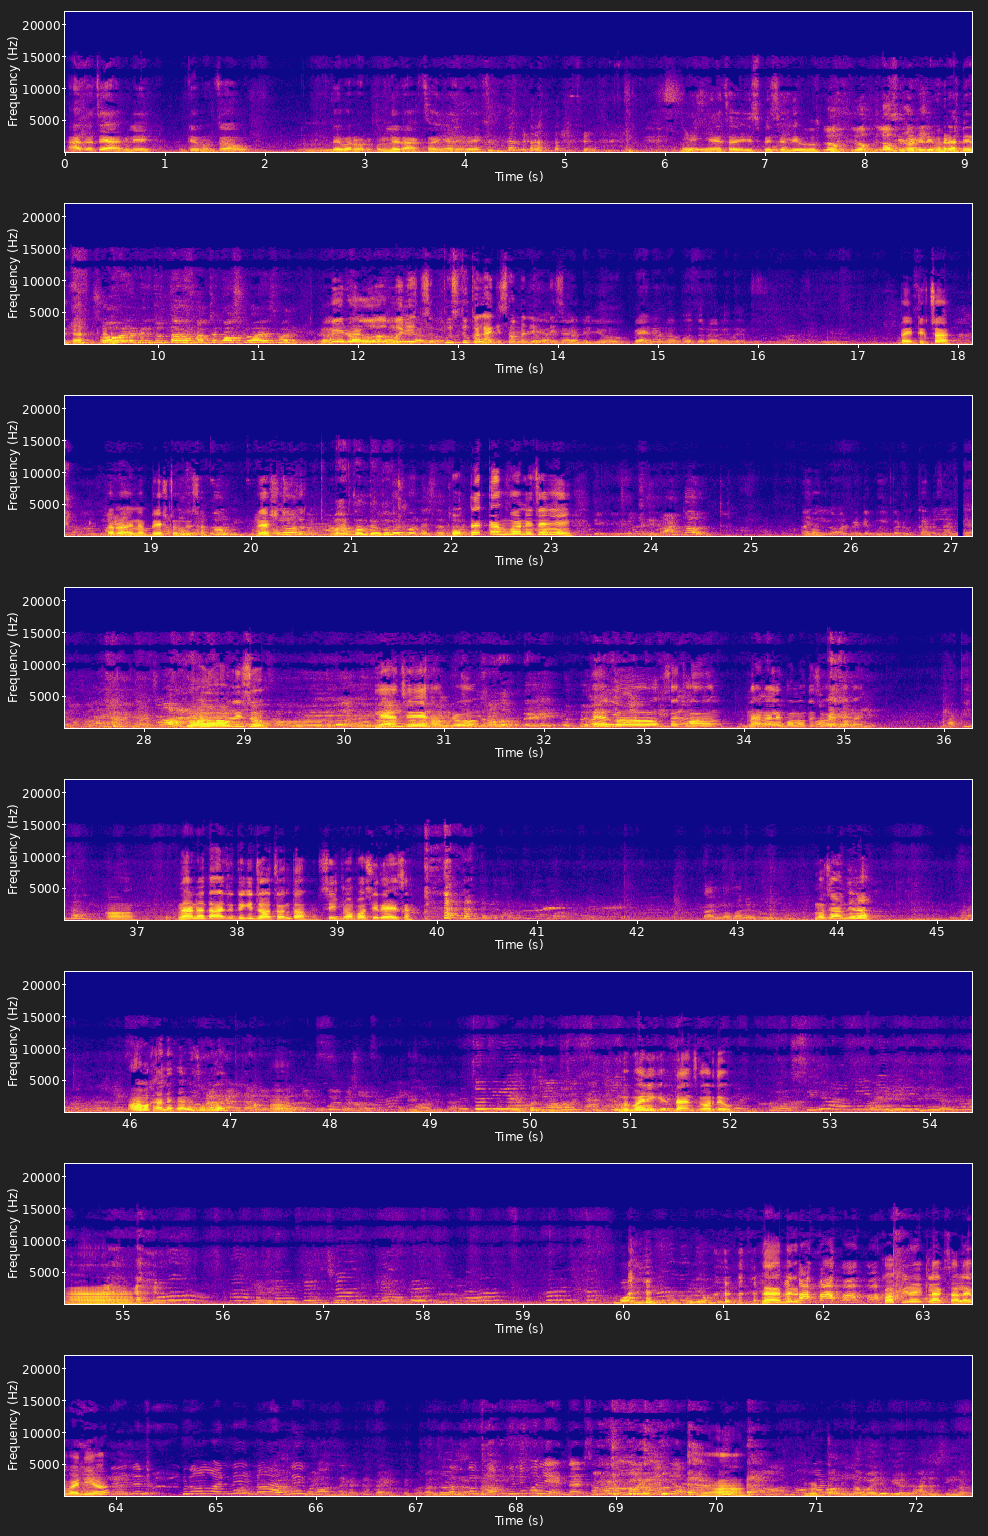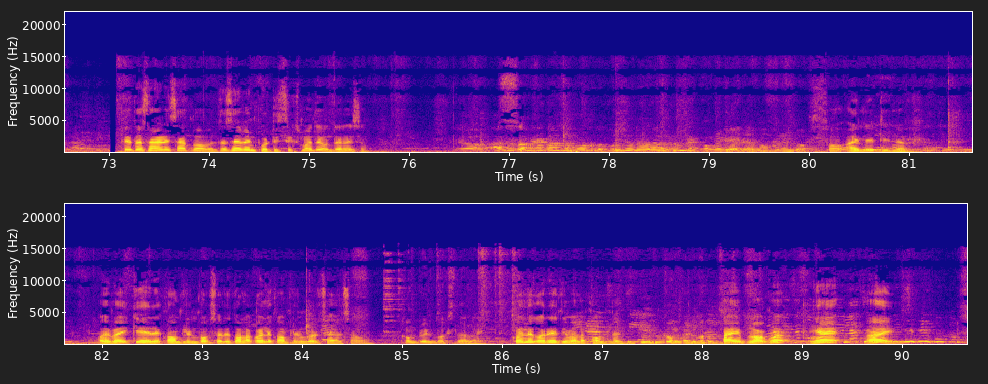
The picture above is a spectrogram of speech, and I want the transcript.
आज चाहिँ हामीले के भन्छ लेबरहरू पनि लिएर आएको छ यहाँनिर। यहाँ चाहिँ स्पेसली ऊ सिलगढीबाट लिएर मेरो हो मैले पुस्तकको लागि सामान ल्याउँदैछु। यो ब्यानरमा पो त रहने त भाइ ठिक छ? तर होइन बेस्ट हुँदैछ। बेस्ट ठोकठाक काम गर्ने चाहिँ नि। आउँदैछु। यहाँ चाहिँ हाम्रो हेलो सथङ नानाले बोलाउँदैछु भाइ छ अँ। नाना त आजदेखि जज हो नि त। सिटमा बसिरहेछ। म जान्दिनँ। अब खाना खाँदै जाउँ ल। लु बहिनी डान्स गरिदेऊ। ला मेरो कपिराइट लाग्छ होला है बहिनी हो। त त्यही त साढे सातमा भन्छ सेभेन फोर्टी सिक्स मात्रै हुँदो रहेछ। सो अहिले डिनर ओइ भाइ के अरे कम्प्लेन बक्स अरे तँलाई कहिले कम्प्लेन गर्छ अहिलेसम्म कम्प्लेन बक्स दालाई कहिले है तिमीलाई कम्प्लेन भाइ भ्लगमा यहाँ है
